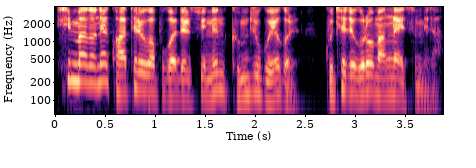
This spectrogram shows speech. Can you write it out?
10만 원의 과태료가 부과될 수 있는 금주구역을 구체적으로 망라했습니다.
